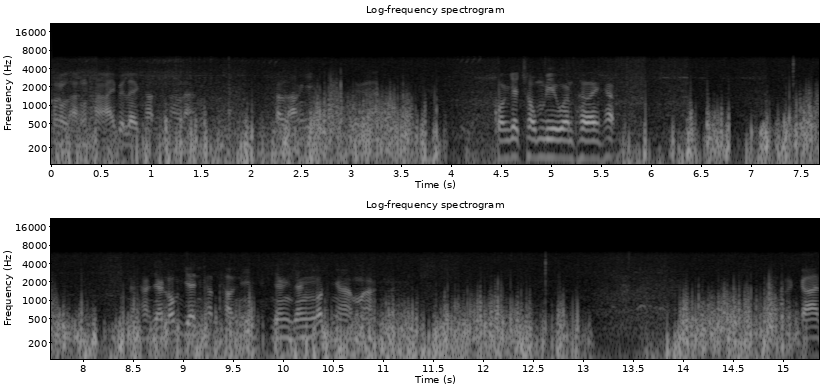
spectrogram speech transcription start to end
ข้างหลังหายไปเลยครับข้างหลังข้างหลังอีกเสือคงจะชมวิวกันเพลินครับนะฮะยังร่มเย็นครับแถวนี้ ยังยังงดงามมาก การ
